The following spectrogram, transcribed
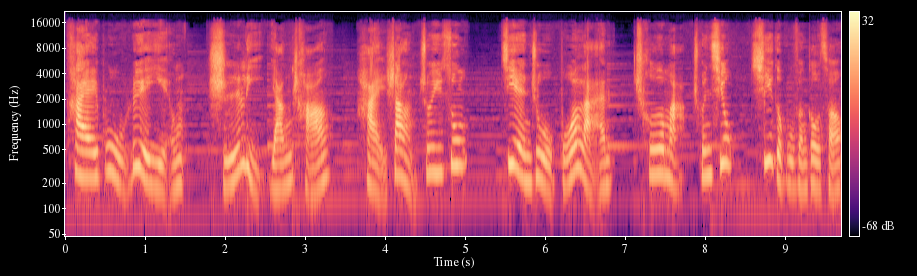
开埠掠影、十里洋长、海上追踪、建筑博览、车马春秋七个部分构成。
